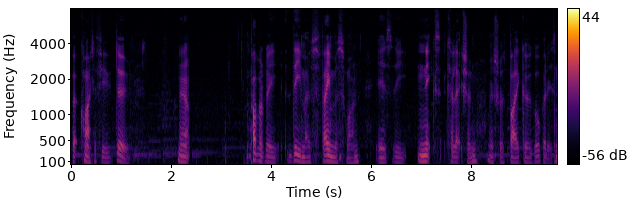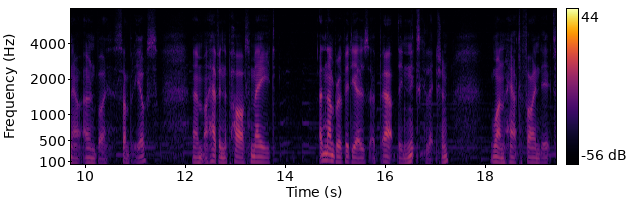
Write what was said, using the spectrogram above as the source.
but quite a few do. Now probably the most famous one is the Nik's collection, which was by Google, but it's now owned by somebody else. Um, I have in the past made a number of videos about the Nik's collection. One, how to find it,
